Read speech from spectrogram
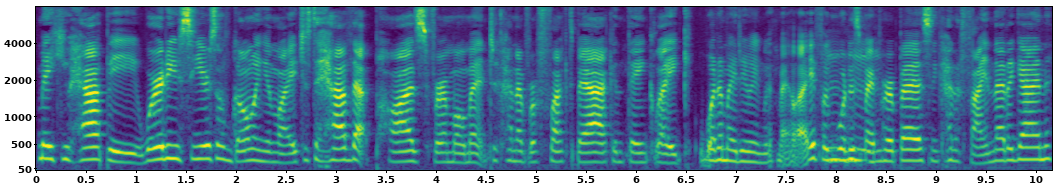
make you happy. Where do you see yourself going in life? Just to have that pause for a moment to kind of reflect back and think like what am i doing with my life? Like what is my mm-hmm. purpose? And kind of find that again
